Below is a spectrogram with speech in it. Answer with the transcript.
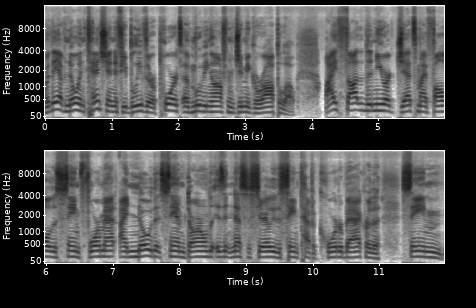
where they have no intention, if you believe the reports, of moving on from Jimmy Garoppolo. I thought that the New York Jets might follow the same format. I know that Sam Darnold isn't necessarily the same type of quarterback or the same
